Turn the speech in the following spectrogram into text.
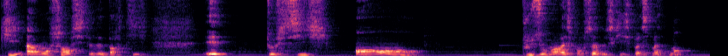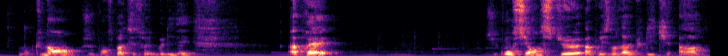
qui, à mon sens, système de partis, est aussi en plus ou moins responsable de ce qui se passe maintenant. Donc non, je ne pense pas que ce soit une bonne idée. Après, j'ai conscience qu'un président de la République a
